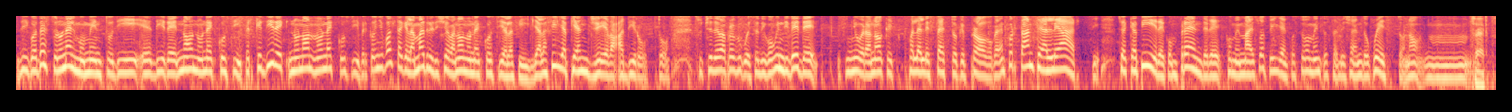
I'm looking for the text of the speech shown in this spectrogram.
Dico adesso non è il momento di eh, dire no, non è così, perché dire no, no, non è così, perché ogni volta che la madre diceva no, non è così alla figlia, la figlia piangeva a dirotto. Succedeva proprio questo. Dico, quindi vede signora no, che, qual è l'effetto che provoca. È importante allearsi, cioè capire, comprendere come mai sua figlia in questo momento sta dicendo questo. No? Mm, Certo.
